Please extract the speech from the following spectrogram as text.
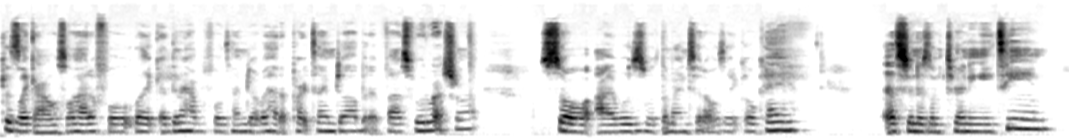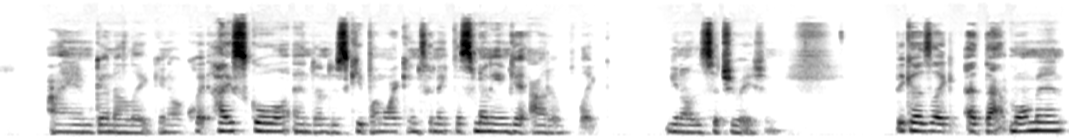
Cause like I also had a full like I didn't have a full time job. I had a part time job at a fast food restaurant. So I was with the mindset I was like, okay, as soon as I'm turning 18, I am gonna like, you know, quit high school and then just keep on working to make this money and get out of like, you know, the situation. Because like at that moment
